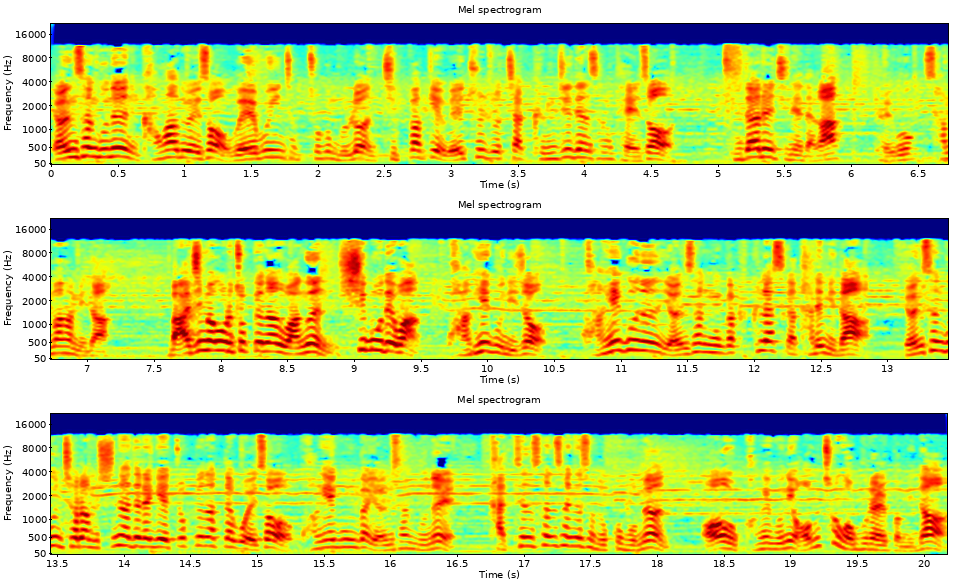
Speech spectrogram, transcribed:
연산군은 강화도에서 외부인 접촉은 물론 집 밖의 외출조차 금지된 상태에서 두 달을 지내다가 결국 사망합니다. 마지막으로 쫓겨난 왕은 15대 왕 광해군이죠. 광해군은 연산군과 클래스가 다릅니다. 연산군처럼 신하들에게 쫓겨났다고 해서 광해군과 연산군을 같은 선상에서 놓고 보면 어우 광해군이 엄청 억울할 겁니다.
